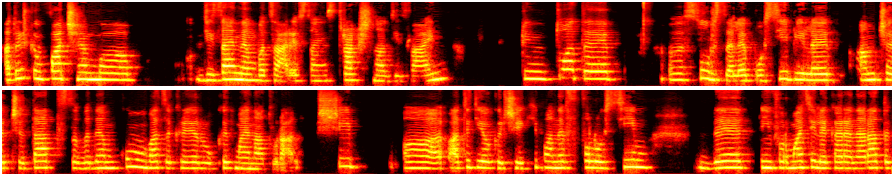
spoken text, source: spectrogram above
atunci când facem uh, design de învățare sau instructional design, prin toate uh, sursele posibile am cercetat să vedem cum învață creierul cât mai natural. Și uh, atât eu cât și echipa ne folosim de informațiile care ne arată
